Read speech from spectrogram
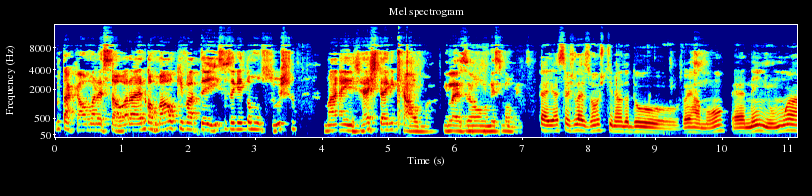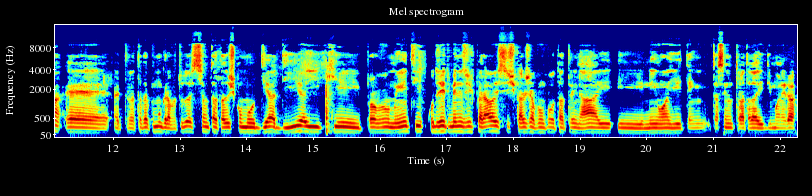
muita calma nessa hora. É normal que vá ter isso. Eu sei que toma um susto mas hashtag calma em lesão nesse momento. É, e essas lesões, tirando a do Véi Ramon, é, nenhuma é, é, tratada como grave. Todas são tratadas como dia a dia e que provavelmente, quando a gente menos esperar, esses caras já vão voltar a treinar e, e nenhuma aí está sendo tratada aí de maneira,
